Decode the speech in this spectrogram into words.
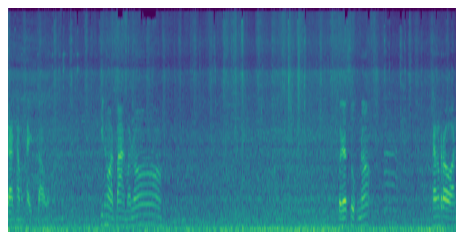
การทำไข่เต่ากินหอดบานมาเนาะกว่าจะสุกเนาะทั้งร้อน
